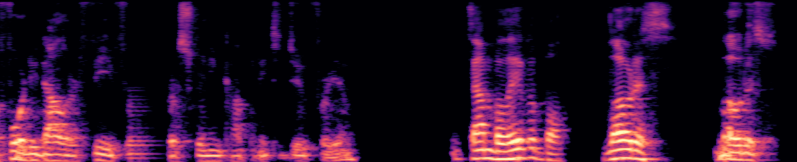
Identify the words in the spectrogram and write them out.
a $40 fee for a screening company to do for you. It's unbelievable. Lotus. Lotus.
